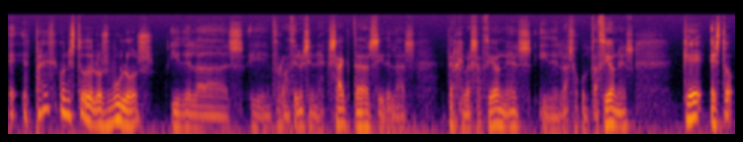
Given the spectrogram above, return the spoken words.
eh, eh, parece con esto de los bulos y de las eh, informaciones inexactas y de las tergiversaciones y de las ocultaciones que esto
